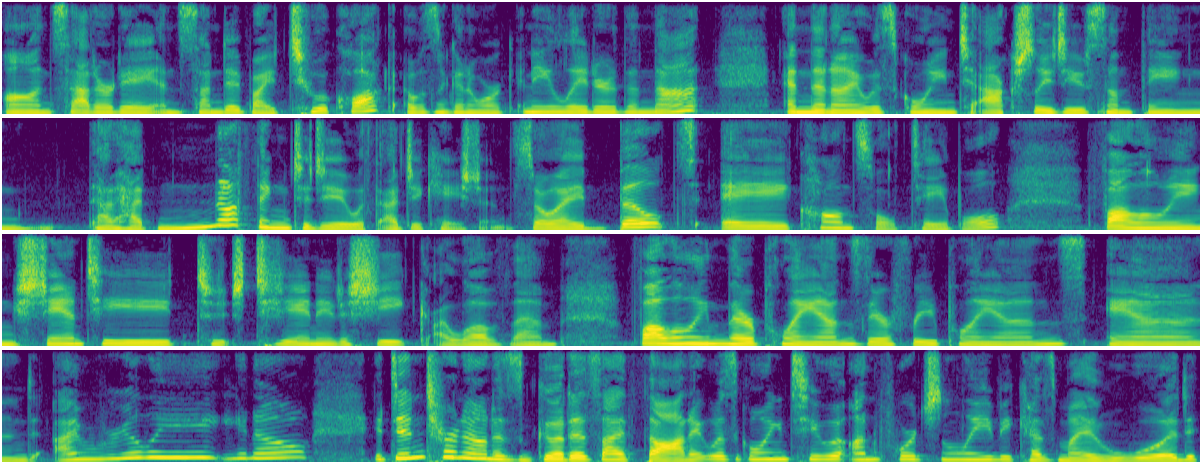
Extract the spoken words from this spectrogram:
on Saturday and Sunday by two o'clock. I wasn't going to work any later than that. And then I was going to actually do something that had nothing to do with education. So I built a console table following Shanty to Shanty to Chic. I love them. Following their plans, their free plans. And I'm really, you know, it didn't turn out as good as I thought it was going to, unfortunately, because my wood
